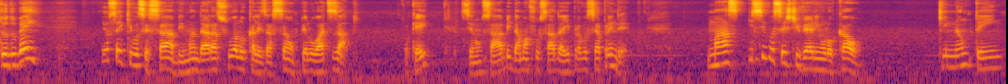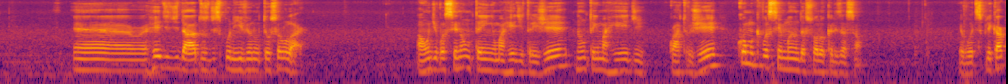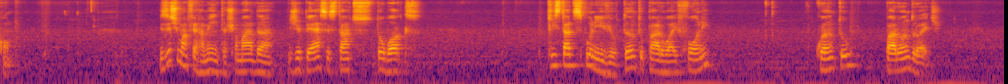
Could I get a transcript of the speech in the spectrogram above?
Tudo bem? Eu sei que você sabe mandar a sua localização pelo WhatsApp, ok? Se não sabe, dá uma fuçada aí para você aprender. Mas e se você estiver em um local que não tem é, rede de dados disponível no teu celular? Onde você não tem uma rede 3G, não tem uma rede 4G, como que você manda a sua localização? Eu vou te explicar como. Existe uma ferramenta chamada GPS Status Toolbox que está disponível tanto para o iPhone quanto para o Android.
